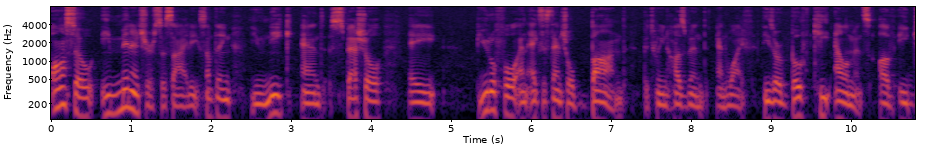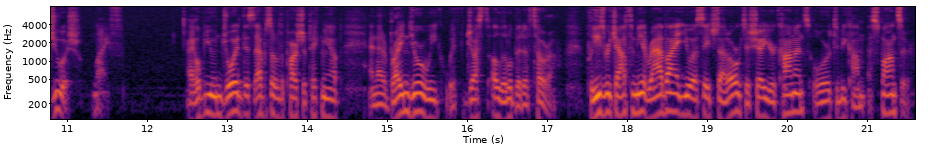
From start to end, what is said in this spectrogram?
also a miniature society, something unique and special, a beautiful and existential bond between husband and wife. These are both key elements of a Jewish life. I hope you enjoyed this episode of the Parsha Pick Me Up and that it brightened your week with just a little bit of Torah. Please reach out to me at rabbi at ush.org to share your comments or to become a sponsor.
